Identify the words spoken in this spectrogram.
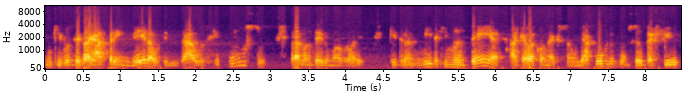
em que você vai aprender a utilizar os recursos para manter uma voz que transmita, que mantenha aquela conexão de acordo com o seu perfil,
